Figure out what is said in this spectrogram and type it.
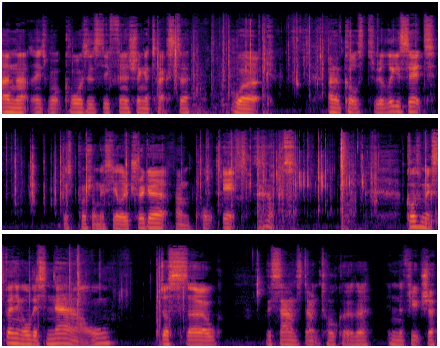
And that is what causes the finishing attacks to work. And of course, to release it, just push on this yellow trigger and pull it out. Of course, I'm explaining all this now, just so the sounds don't talk over in the future.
